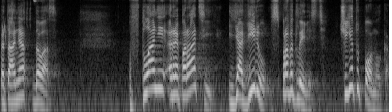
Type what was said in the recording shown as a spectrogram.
питання до вас. В плані репарацій я вірю в справедливість. Чи є тут помилка?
